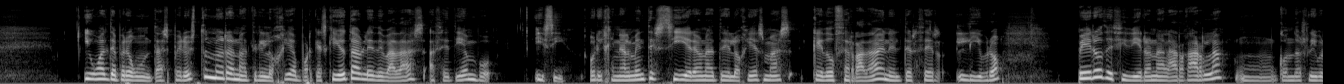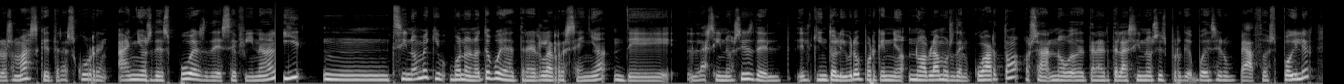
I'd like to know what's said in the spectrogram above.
Igual te preguntas, pero esto no era una trilogía, porque es que yo te hablé de Badass hace tiempo. Y sí, originalmente sí era una trilogía, es más, quedó cerrada en el tercer libro pero decidieron alargarla mm, con dos libros más que transcurren años después de ese final y mm, si no me equivoco, bueno, no te voy a traer la reseña de la sinosis del quinto libro porque no, hablamos del cuarto, o sea, no voy a traerte la sinosis porque puede ser un pedazo spoiler,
